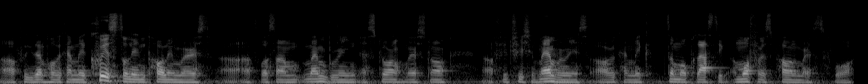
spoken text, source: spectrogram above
Uh, for example, we can make crystalline polymers uh, for some membrane, strong, very strong uh, filtration membranes, or we can make thermoplastic amorphous polymers for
